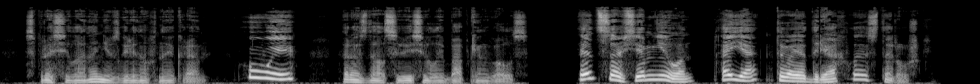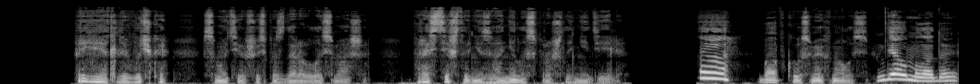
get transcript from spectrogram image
— спросила она, не взглянув на экран. «Увы», — раздался веселый бабкин голос. «Это совсем не он, а я, твоя дряхлая старушка». «Привет, Любочка», — смутившись, поздоровалась Маша. «Прости, что не звонила с прошлой недели». «А, Бабка усмехнулась. Дело молодое.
